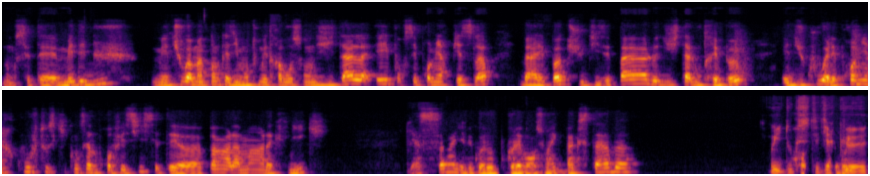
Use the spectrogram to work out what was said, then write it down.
Donc c'était mes débuts, mais tu vois maintenant quasiment tous mes travaux sont en digital. Et pour ces premières pièces-là, bah, à l'époque, je n'utilisais pas le digital ou très peu. Et du coup, les premières couves, tout ce qui concerne prophétie, c'était euh, peint à la main à l'acrylique. Il y a ça, il y avait quoi d'autre? Collaboration avec Backstab. Oui, donc c'est-à-dire que.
